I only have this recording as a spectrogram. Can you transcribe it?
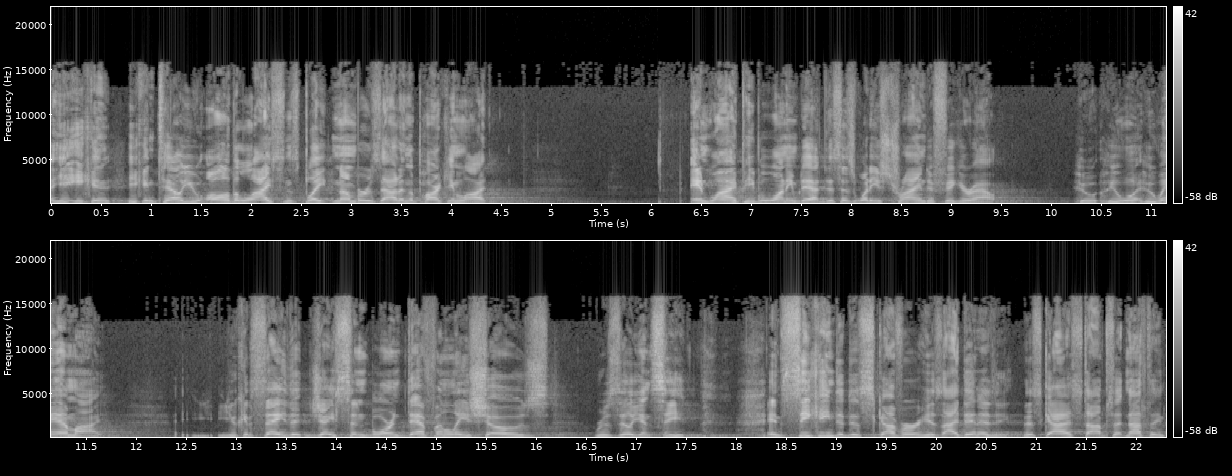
He, he, can, he can tell you all the license plate numbers out in the parking lot and why people want him dead. This is what he's trying to figure out. Who, who, who am I? You could say that Jason Bourne definitely shows resiliency in seeking to discover his identity. This guy stops at nothing.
